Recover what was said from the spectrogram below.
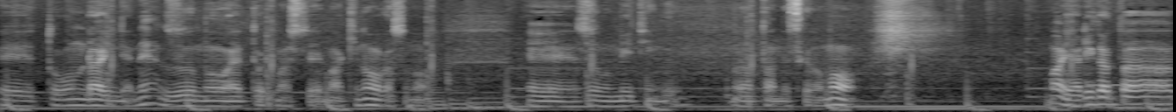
えーと、オンラインでね Zoom をやっておりまして、まあ、昨日がその、えー、Zoom ミーティングだったんですけどもまあやり方っ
